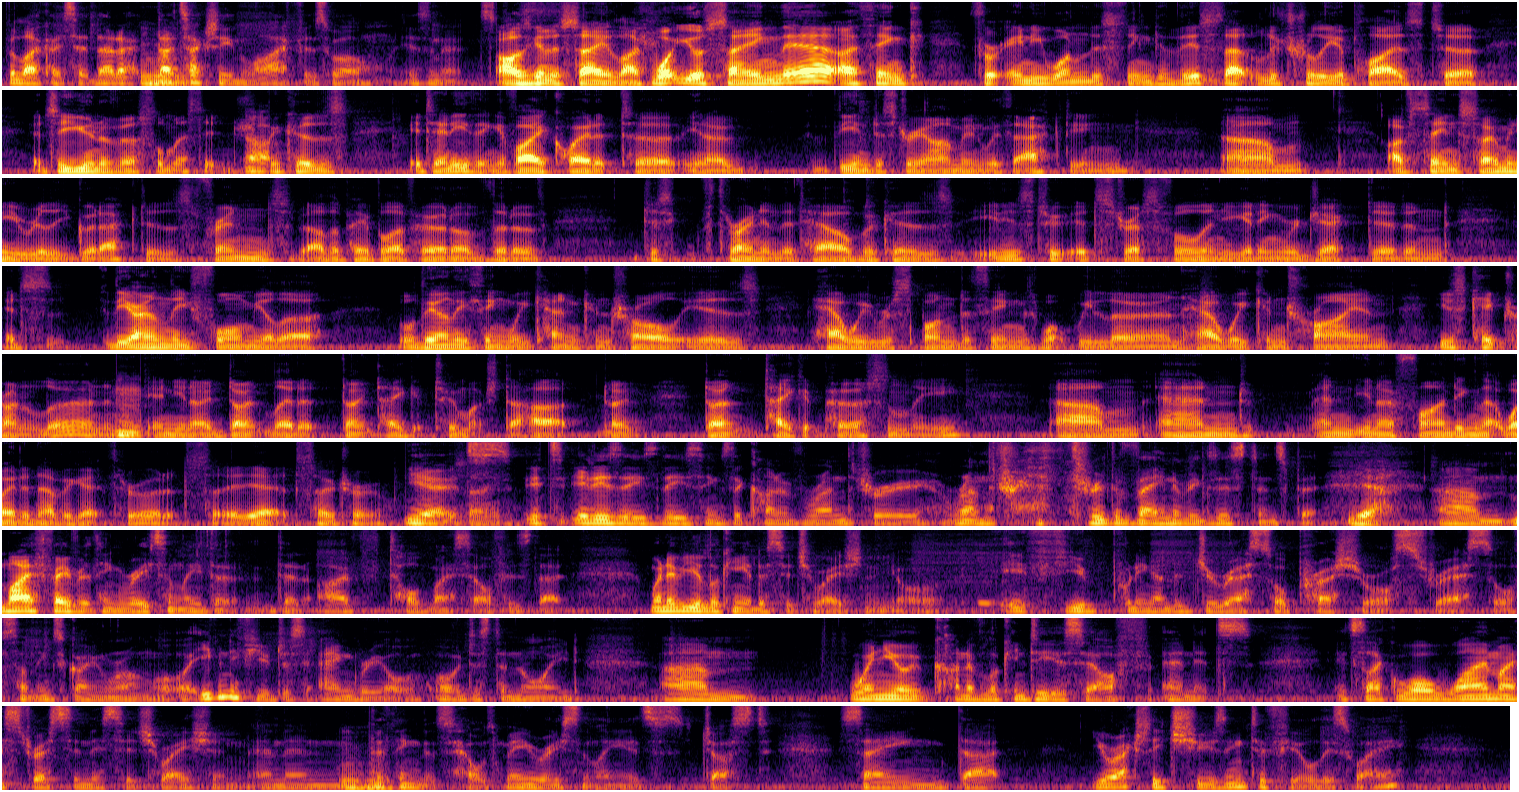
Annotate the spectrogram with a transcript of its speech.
But like I said, that, that's actually in life as well, isn't it? I was going to say, like what you're saying there, I think for anyone listening to this, that literally applies to. It's a universal message Ah. because it's anything. If I equate it to, you know, the industry I'm in with acting, um, I've seen so many really good actors, friends, other people I've heard of that have just thrown in the towel because it is too it's stressful and you're getting rejected and it's the only formula well the only thing we can control is how we respond to things, what we learn, how we can try and you just keep trying to learn and, Mm. and you know don't let it don't take it too much to heart. Don't don't take it personally. Um, and and you know finding that way to navigate through it. It's so, yeah, it's so true. Yeah, it's, it's it is these these things that kind of run through run through, through the vein of existence. But Yeah. um, my favorite thing recently that, that I've told myself is that whenever you're looking at a situation, you're if you're putting under duress or pressure or stress or something's going wrong, or even if you're just angry or, or just annoyed, um, when you're kind of looking to yourself and it's it's like, well, why am I stressed in this situation? And then the thing that's helped me recently is just saying that you're actually choosing to feel this way.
